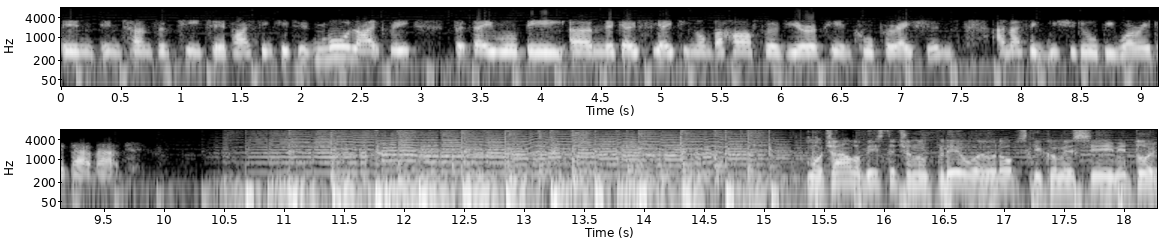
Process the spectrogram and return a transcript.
in, in terms of TTIP. I think it is more likely that they will be um, negotiating on behalf of European corporations, and I think we should all be worried about that. Močan lobističen vpliv v Evropski komisiji ni tuj.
